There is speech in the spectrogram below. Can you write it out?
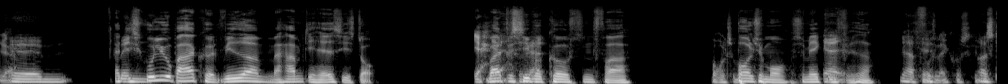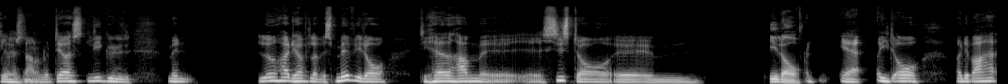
Ja. Øhm, Og Men- de skulle jo bare have kørt videre med ham, de havde sidste år. Ja, Wide ja, receiver ja. coachen fra Baltimore. Baltimore, som jeg ikke Ja, hvad hedder. jeg har heller ikke huske. også glemt hans navn nu. Det er også ligegyldigt. Men nu har de haft Lovie Smith i et år. De havde ham øh, øh, sidste år. Øh, I et år. Ja, i et år, og det er bare,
